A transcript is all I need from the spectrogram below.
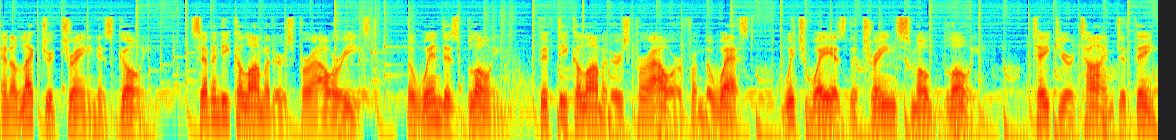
An electric train is going 70 kilometers per hour east. The wind is blowing 50 kilometers per hour from the west. Which way is the train smoke blowing? Take your time to think.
